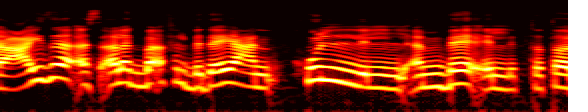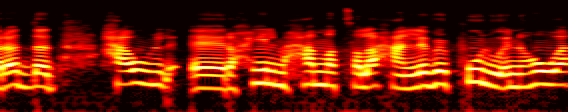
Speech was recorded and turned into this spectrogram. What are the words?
عايزة أسألك بقى في البداية عن كل الأنباء اللي بتتردد حول رحيل محمد صلاح عن ليفربول وإن هو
